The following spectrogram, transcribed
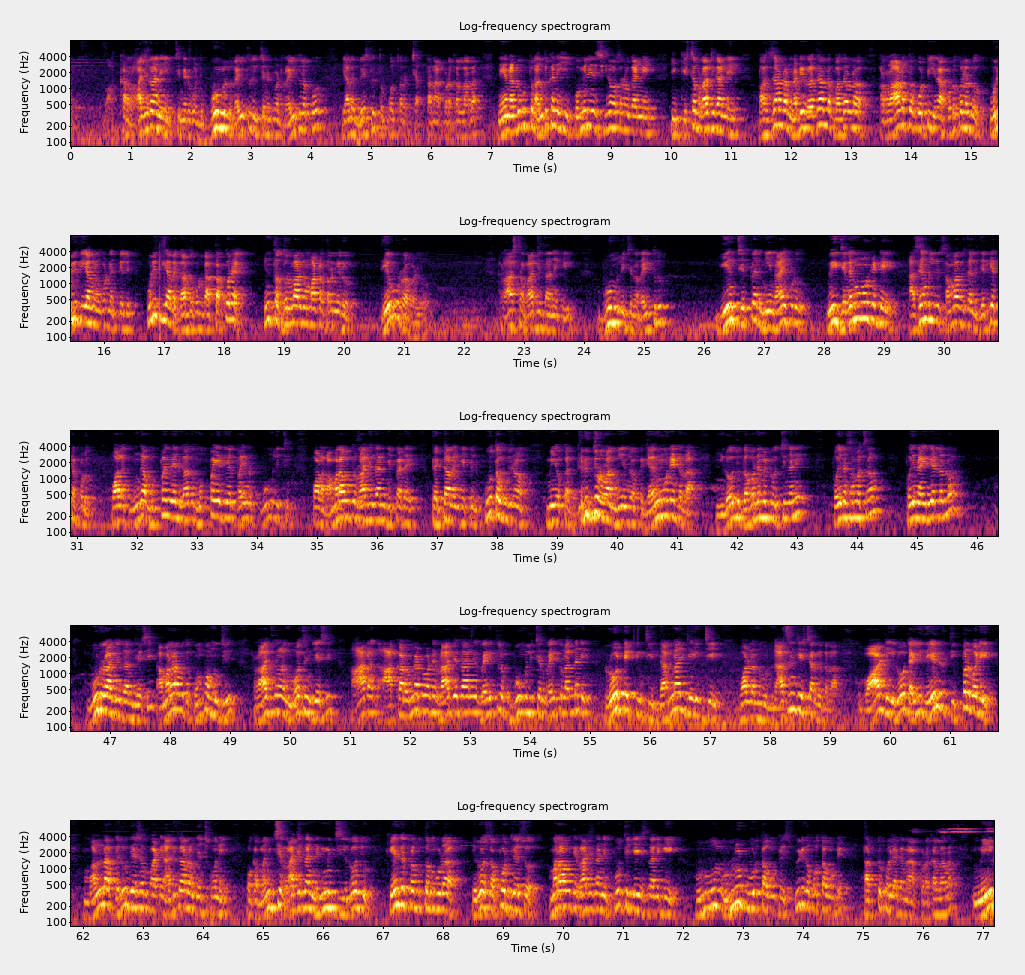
అక్కడ రాజధాని ఇచ్చినటువంటి భూములు రైతులు ఇచ్చినటువంటి రైతులకు ఇవాళ వేస్తులతో పోల్చారు చెత్త నా కొడకల్లారా? నేను అడుగుతున్నా అందుకని ఈ కొమ్మినేని శ్రీనివాసరావు గారిని ఈ కృష్ణరాజు గారిని బజార్లో నడి రజాల్లో బజార్లో రాళ్ళతో కొట్టి నా కొడుకులను ఉరి తీయాలని కూడా నేను తెలియదు ఉరి తీయాలి గడ్డ కొడుకు అది తక్కువనే. ఇంత దుర్మార్గం మాట్లాడతారు మీరు. దేవుడు రా వాళ్ళు రాష్ట్ర రాజధానికి భూములు ఇచ్చిన రైతులు ఏం చెప్పారు మీ నాయకుడు? మీ జగన్మోహన్ రెడ్డి అసెంబ్లీ సమావేశాలు జరిగేటప్పుడు వాళ్ళకి ఇంకా ముప్పై వేలు కాదు ముప్పై ఐదు వేలు పైన భూములు ఇచ్చి వాళ్ళ అమరావతి రాజధాని చెప్పాడు పెట్టాలని చెప్పేసి కూత కూర్చున్న మీ యొక్క దరిద్రురా మీ యొక్క జగన్మోహన్ రెడ్డి రా. ఈరోజు గవర్నమెంట్ వచ్చిందని పోయిన సంవత్సరం పోయిన ఐదేళ్ళలో మూడు రాజధానులు చేసి అమరావతి కుంప ముంచి రాజధానులను మోసం చేసి ఆడ అక్కడ ఉన్నటువంటి రాజధాని రైతులకు భూములు ఇచ్చిన రైతులందరినీ రోడ్డు ఎక్కించి ధర్నాలు చేయించి వాళ్ళను నాశనం చేశారు కదరా. వాళ్ళు ఈరోజు ఐదేళ్ళు తిప్పలు పడి మళ్ళా తెలుగుదేశం పార్టీని అధికారం తెచ్చుకొని ఒక మంచి రాజధాని నిర్మించి ఈరోజు కేంద్ర ప్రభుత్వం కూడా ఈరోజు సపోర్ట్ చేస్తూ అమరావతి రాజధాని పూర్తి చేసేదానికి ఉల్లు ఉల్లుడు ఊడుతూ ఉంటే స్పీడ్గా పోతూ ఉంటే తట్టుకోలేక నా కొడకల్లారా. మీరు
